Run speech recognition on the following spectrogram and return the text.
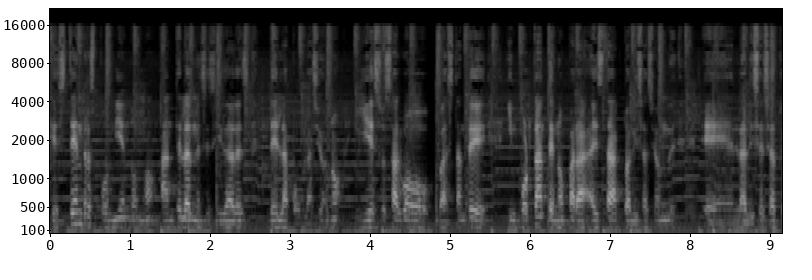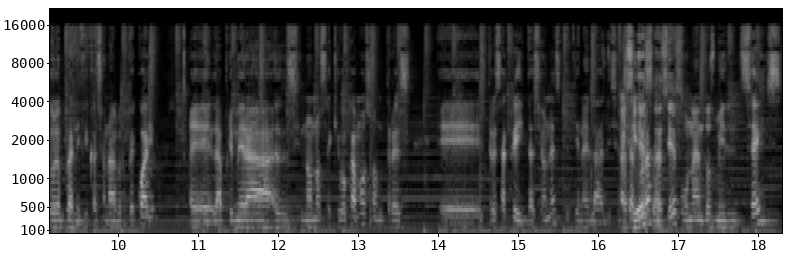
que estén respondiendo ¿no? ante las necesidades de la población. ¿no? Y eso es algo bastante importante ¿no? para esta actualización de eh, la licenciatura en planificación agropecuaria. Eh, la primera, si no nos equivocamos, son tres, eh, tres acreditaciones que tiene la Así licenciatura. es, así es. Una en 2006,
